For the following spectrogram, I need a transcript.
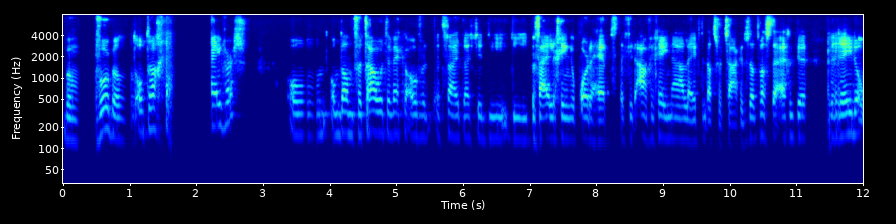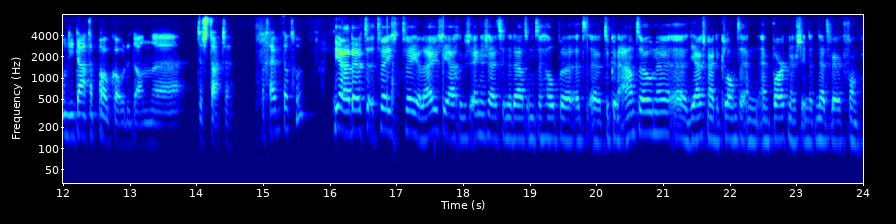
bijvoorbeeld opdrachtgevers om, om dan vertrouwen te wekken over het feit dat je die, die beveiliging op orde hebt, dat je de AVG naleeft en dat soort zaken. Dus dat was eigenlijk de, de reden om die Data Pro-code dan te starten. Begrijp ik dat goed? Ja, daar twee, tweeërlei is die eigenlijk. Dus enerzijds inderdaad om te helpen het uh, te kunnen aantonen, uh, juist naar die klanten en, en partners in het netwerk van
